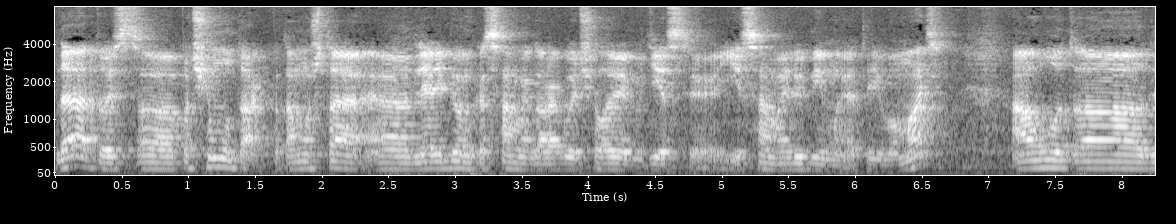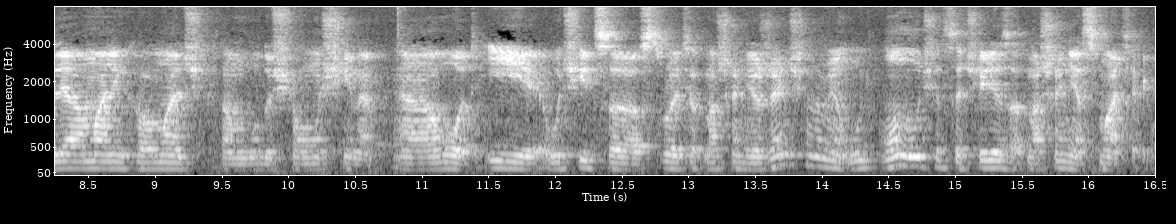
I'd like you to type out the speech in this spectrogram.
Да, то есть э, почему так? Потому что э, для ребенка самый дорогой человек в детстве и самый любимый это его мать. А вот э, для маленького мальчика, там, будущего мужчины, э, вот, и учиться строить отношения с женщинами, он учится через отношения с матерью.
